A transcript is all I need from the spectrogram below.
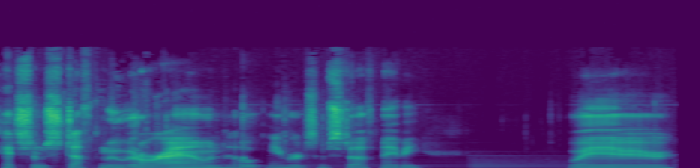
catch some stuff moving around. Oh, you heard some stuff maybe? Where?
